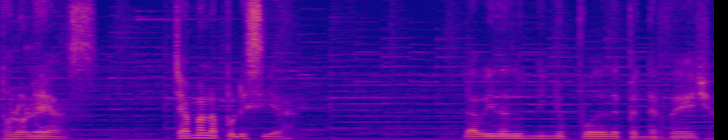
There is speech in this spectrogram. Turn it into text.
no lo leas, llama a la policía. La vida de un niño puede depender de ello.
